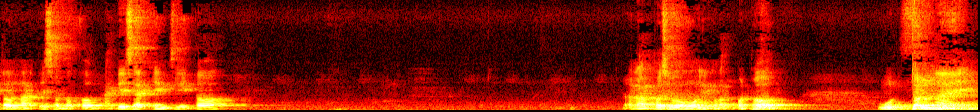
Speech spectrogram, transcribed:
to ngerti sopo kaum hadis ing cerita. Apa sih wong itu padha mudeng ae?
